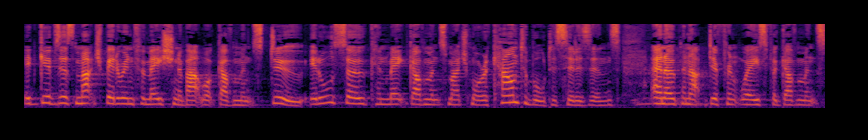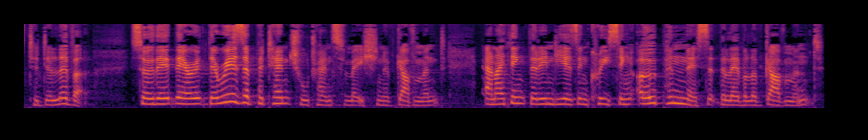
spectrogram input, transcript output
It gives us much better information about what governments do. It also can make governments much more accountable to citizens and open up different ways for governments to deliver. So there, there, there is a potential transformation of government, and I think that India's increasing openness at the level of government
